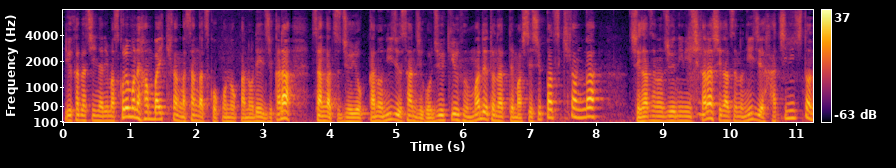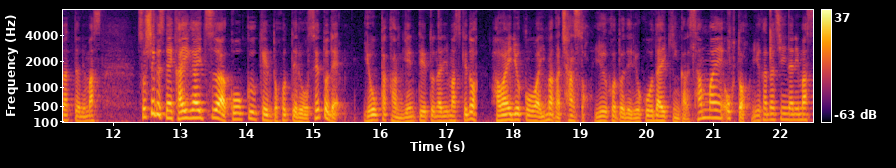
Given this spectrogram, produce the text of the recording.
いう形になります。これもね、販売期間が3月9日の0時から3月14日の23時59分までとなってまして、出発期間が4月の12日から4月の28日となっております。そしてですね、海外ツアー航空券とホテルをセットで8日間限定となりますけど、ハワイ旅行は今がチャンスということで旅行代金から3万円オフという形になります。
